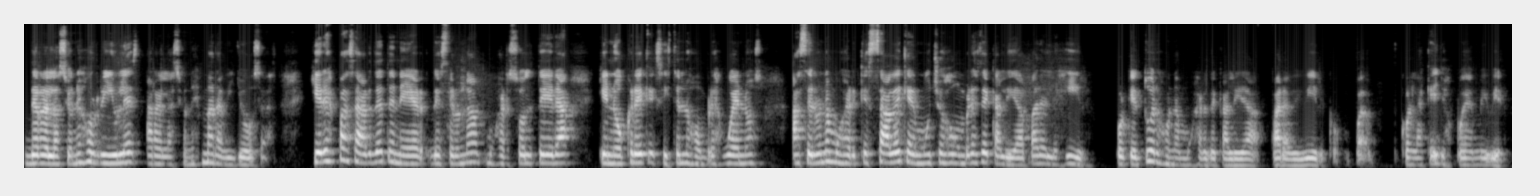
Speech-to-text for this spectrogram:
de relaciones horribles a relaciones maravillosas? ¿Quieres pasar de tener de ser una mujer soltera que no cree que existen los hombres buenos a ser una mujer que sabe que hay muchos hombres de calidad para elegir? Porque tú eres una mujer de calidad para vivir, con, con la que ellos pueden vivir.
